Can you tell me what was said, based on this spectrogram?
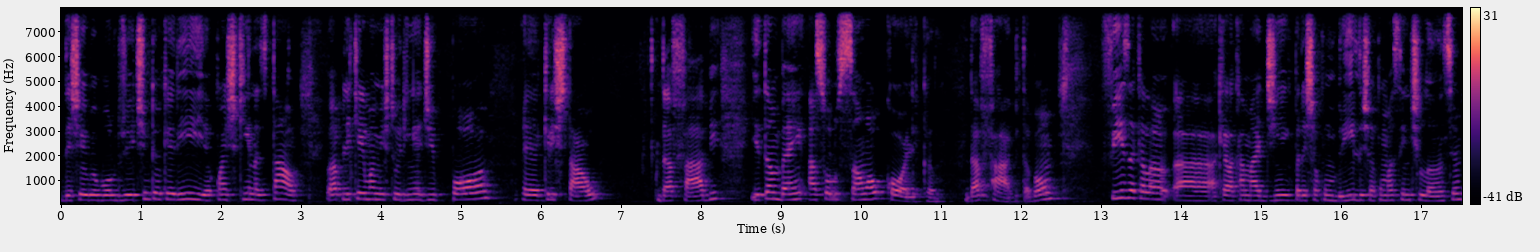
deixei o meu bolo do jeitinho que eu queria, com as quinas e tal, eu apliquei uma misturinha de pó é, cristal da FAB e também a solução alcoólica da FAB, tá bom? Fiz aquela, a, aquela camadinha para deixar com brilho, deixar com uma cintilância.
